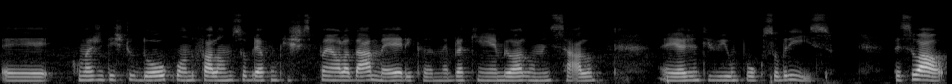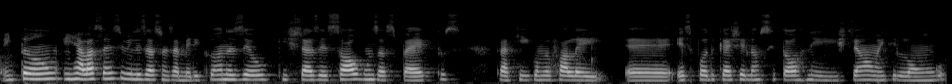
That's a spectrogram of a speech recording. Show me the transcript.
é, como a gente estudou quando falamos sobre a conquista espanhola da América, né? Para quem é meu aluno em sala, é, a gente viu um pouco sobre isso. Pessoal, então, em relação às civilizações americanas, eu quis trazer só alguns aspectos para que, como eu falei, é, esse podcast ele não se torne extremamente longo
